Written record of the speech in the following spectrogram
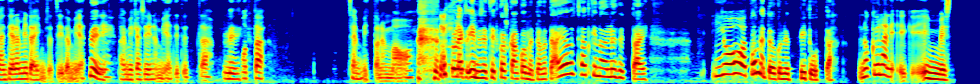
Mä en tiedä, mitä ihmiset siitä miettii niin. tai mikä siinä mietityttää. Niin. Mutta sen mittainen mä oon. Tuleeko ihmiset sitten koskaan kommentoimaan, että joo, sä ootkin noin lyhyt tai... Joo. Kommentoiko ne pituutta? No kyllä ihmiset,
